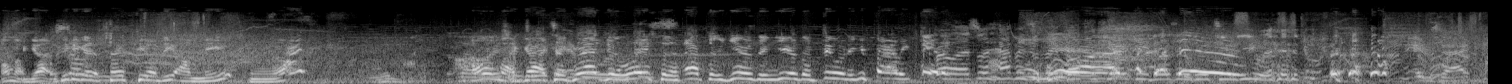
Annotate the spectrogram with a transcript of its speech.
Oh my god, if you can get a first TOD on me? What? Oh, oh my Congratulations god, to everyone. congratulations! After years and years of doing it, you finally did Bro, it! that's what happens when they What? buff the character he doesn't do a TOD with. exactly.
